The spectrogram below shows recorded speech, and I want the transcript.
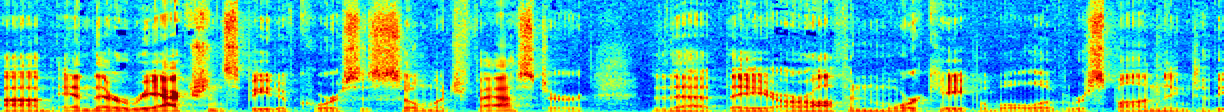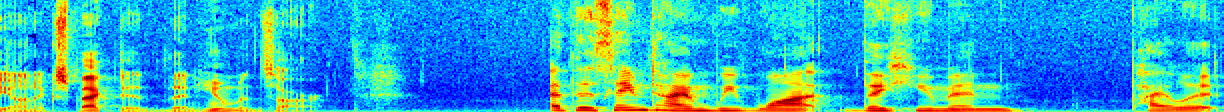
Um, and their reaction speed, of course, is so much faster that they are often more capable of responding to the unexpected than humans are. At the same time, we want the human pilot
